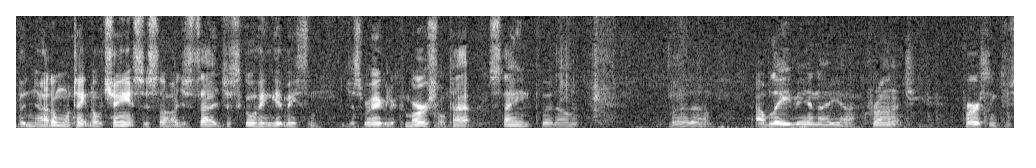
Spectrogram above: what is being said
But you know, I don't want to take no chances, so I just decided just go ahead and get me some just regular commercial type stain put on it. But uh, I believe in a uh, crunch person could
